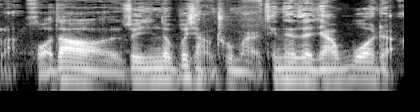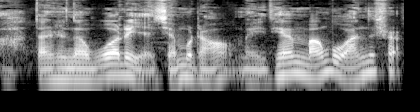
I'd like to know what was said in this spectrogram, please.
了，火到最近都不想出门，天天在家窝着啊。但是呢，窝着也闲不着，每天忙不完的事儿。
